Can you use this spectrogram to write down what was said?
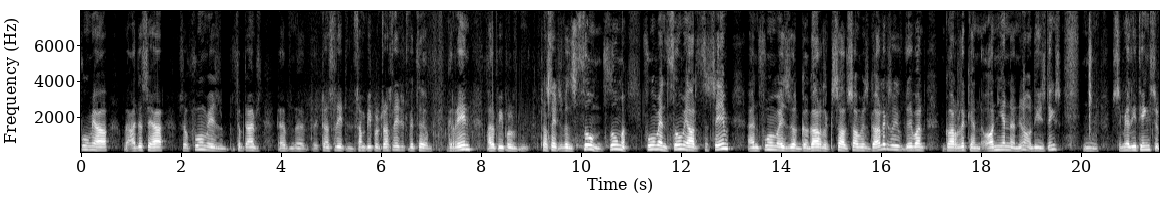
fumia, adasiha. So fum is sometimes uh, uh, translated, some people translate it with uh, grain, other people translate it with thum. Thum, fum and thum are the same, and fum is uh, garlic. So some is garlic. So if they want garlic and onion and you know these things, mm, smelly things, uh,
